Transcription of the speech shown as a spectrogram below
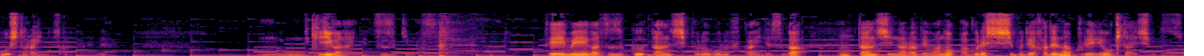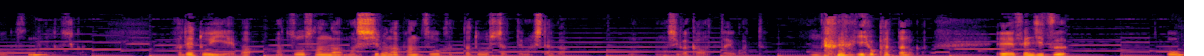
どうしたらいいんですかね、あれね。うん、キリがないんで続きます。低迷が続く男子プロゴルフ界ですが、うん男子ならではのアグレッシブで派手なプレーを期待します。そうですね、確かに。派手といえば、松尾さんが真っ白なパンツを買ったとおっしゃってましたが、まあ話が変わったよかった。うん。よかったのか。えー先日、お？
